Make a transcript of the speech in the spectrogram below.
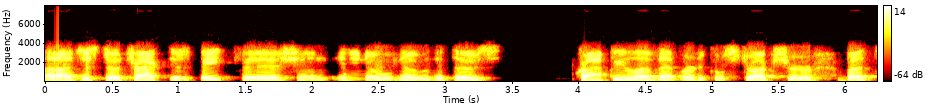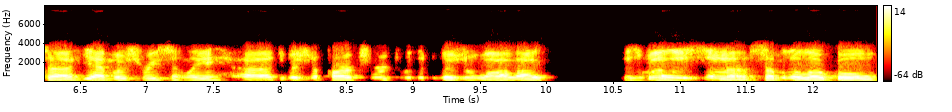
uh, just to attract those bait fish. And, and, you know, we know that those crappie love that vertical structure. But uh, yeah, most recently, uh, Division of Parks worked with the Division of Wildlife as well as uh, some of the local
